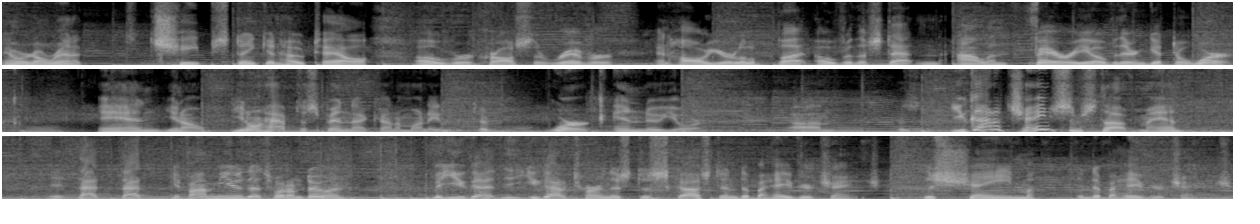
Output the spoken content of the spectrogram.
and we're going to rent a cheap stinking hotel over across the river and haul your little butt over the Staten Island ferry over there and get to work. And you know, you don't have to spend that kind of money to, work in New York um, because you got to change some stuff, man. It, that that if I'm you, that's what I'm doing. But you got you got to turn this disgust into behavior change, this shame into behavior change.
